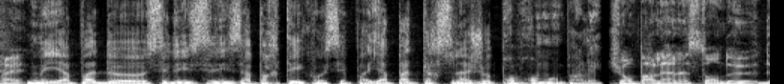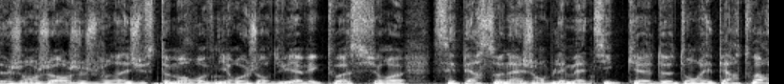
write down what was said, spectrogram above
Ouais. Mais il n'y a pas de. C'est des, c'est des apartés, quoi. C'est pas. Il n'y a pas de personnage proprement parlé. Tu en parlais un instant de, de Jean-Georges. Je voudrais justement revenir aujourd'hui avec toi sur euh, ces personnages emblématiques de ton répertoire.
